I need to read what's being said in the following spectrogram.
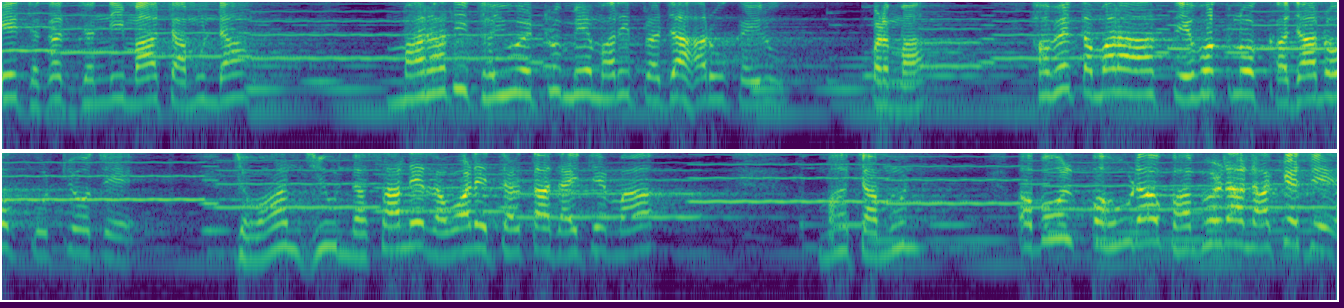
હે જગતજનની માં ચામુંડા, મારાથી થયું એટલું મેં મારી પ્રજા હારું કર્યું. પણ માં, હવે તમારા આ સેવકનો ખજાનો ખૂટ્યો છે. જવાન જીવ નશાને રવાડે ચડતા જાય છે, માં. માં ચામુંડ, અબોલ પહુડા ભાંભરડા નાખે છે.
